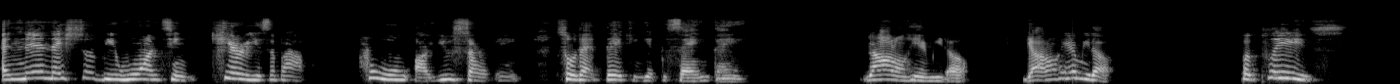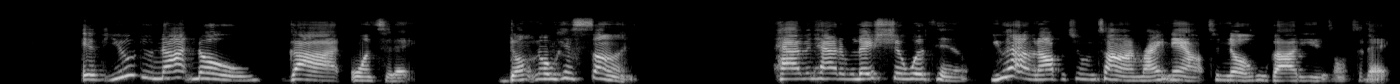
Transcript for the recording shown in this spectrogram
And then they should be wanting, curious about who are you serving so that they can get the same thing. Y'all don't hear me though. Y'all don't hear me though. But please, if you do not know God on today, don't know his son, haven't had a relationship with him, you have an opportune time right now to know who God is on today.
